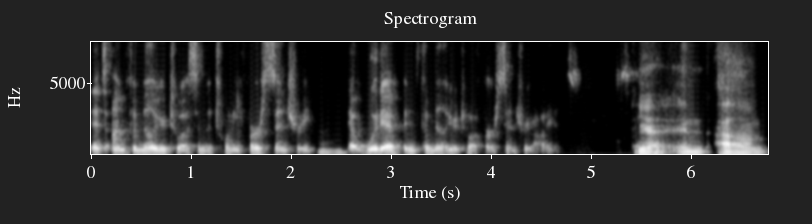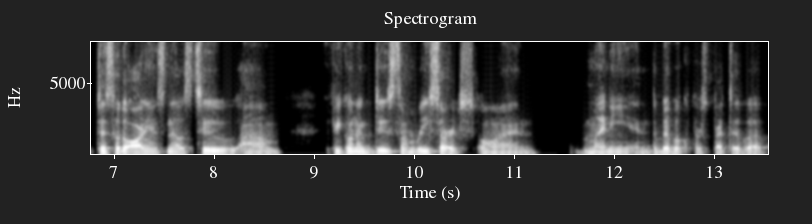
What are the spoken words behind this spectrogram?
that's unfamiliar to us in the 21st century, mm-hmm. that would have been familiar to a first century audience. Yeah, and um, just so the audience knows too, um, if you're going to do some research on money and the biblical perspective of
